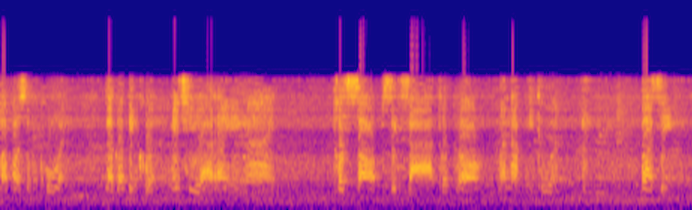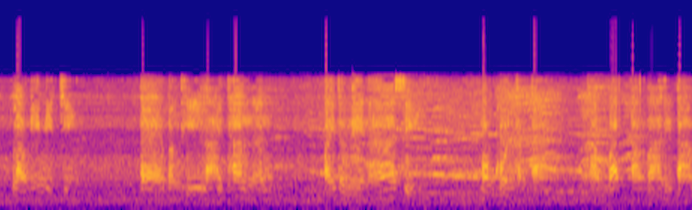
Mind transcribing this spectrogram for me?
มาพอสมควร แล้วก็เป็นคนไม่เชื่ออะไรง่ายๆ ทดสอบศึกษาทดลองมานับไม่ถ้วน ว่าสิ่งเหล่านี้มีจริง แต่บางทีหลายท่านนั้น ไปตะเวนหาสิ่งมงคลต่างๆตามวัดตามวาหรือตาม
